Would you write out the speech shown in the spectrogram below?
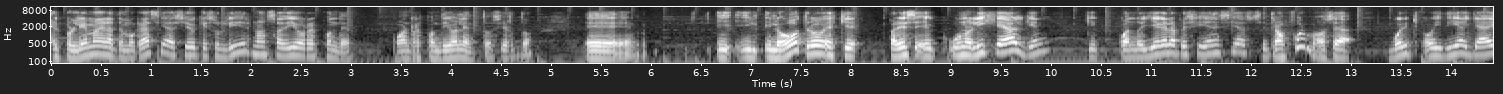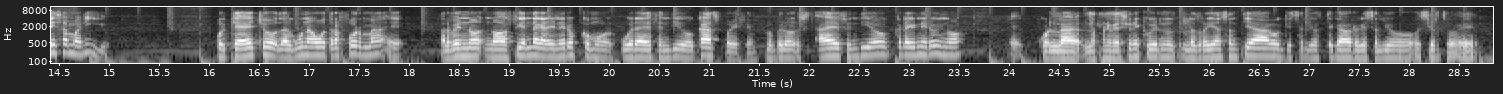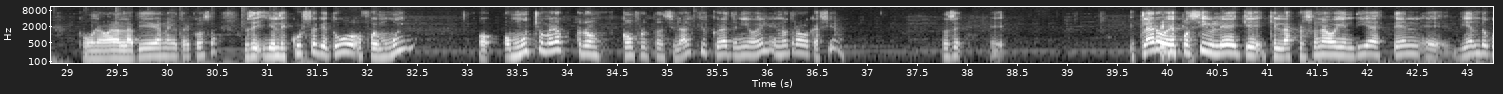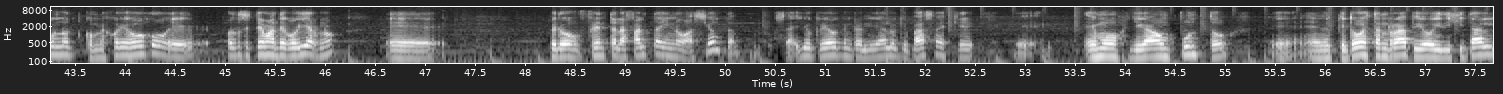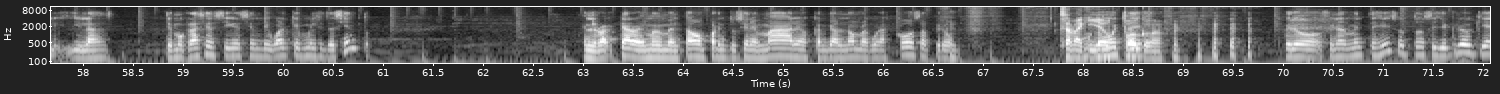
el problema de la democracia ha sido que sus líderes no han sabido responder, o han respondido lento, ¿cierto? Eh, y, y, lo otro es que parece, uno elige a alguien que cuando llega a la presidencia se transforma, o sea, Boric hoy día ya es amarillo, porque ha hecho de alguna u otra forma... Eh, Tal vez no, no defienda a Carabineros como hubiera defendido Cas, por ejemplo, pero ha defendido Carabineros y no eh, con las manifestaciones que hubieron el otro día en Santiago, que salió este cabro que salió, ¿cierto? Eh, con una bala en la pierna y otra cosa. y el discurso que tuvo fue muy, o, mucho menos confrontacional que el que hubiera tenido él en otra ocasión. Entonces, claro, es posible que, que, las personas hoy en día estén viendo con, con, mejores ojos otros sistemas de gobierno pero frente a la falta de innovación también. O sea, yo creo que en realidad lo que pasa es que eh, hemos llegado a un punto eh, en el que todo es tan rápido y digital y las democracias siguen siendo igual que en 1700. claro, hemos inventado un par de instituciones mal, hemos cambiado el nombre de algunas cosas, pero... Se ha maquillado un poco. pero finalmente es eso, entonces yo creo que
